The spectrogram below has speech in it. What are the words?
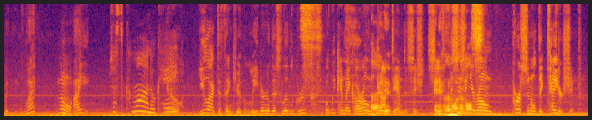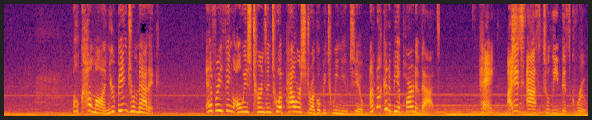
Wait, what? No, I... Just come on, okay? You know, you like to think you're the leader of this little group, but we can make our own Ah, goddamn decisions. elle est vraiment en this isn't your own personal dictatorship. Oh, come on. You're being dramatic. Everything always turns into a power struggle between you two. I'm not gonna be a part of that. Hey, I didn't ask to lead this group.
